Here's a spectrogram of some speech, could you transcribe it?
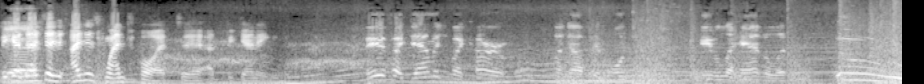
because yeah. I just I just went for it uh, at the beginning. Maybe if I damage my car enough, it won't be able to handle it. Ooh.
